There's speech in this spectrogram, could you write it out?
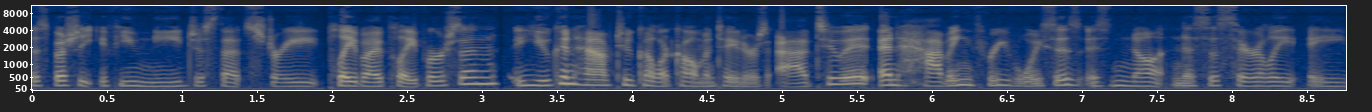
especially if you need just that straight play by play person. You can have two color commentators add to it, and having three voices is not necessarily a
